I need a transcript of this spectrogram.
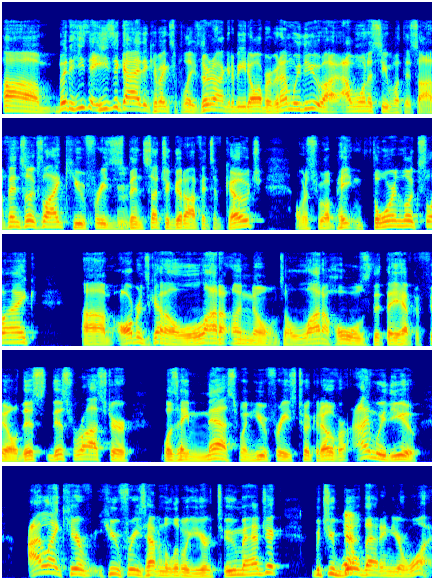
um, but he's a, he's a guy that can make some plays. They're not going to beat Auburn, but I'm with you. I, I want to see what this offense looks like. Hugh Freeze has mm. been such a good offensive coach. I want to see what Payton Thorne looks like. Um, Auburn's got a lot of unknowns, a lot of holes that they have to fill. This this roster was a mess when Hugh Freeze took it over. I'm with you. I like here Hugh Freeze having a little year two magic, but you build yeah. that in year one.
